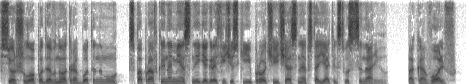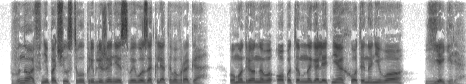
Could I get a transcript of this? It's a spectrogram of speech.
Все шло по давно отработанному, с поправкой на местные географические и прочие частные обстоятельства сценарию, пока Вольф вновь не почувствовал приближение своего заклятого врага, умудренного опытом многолетней охоты на него егеря.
